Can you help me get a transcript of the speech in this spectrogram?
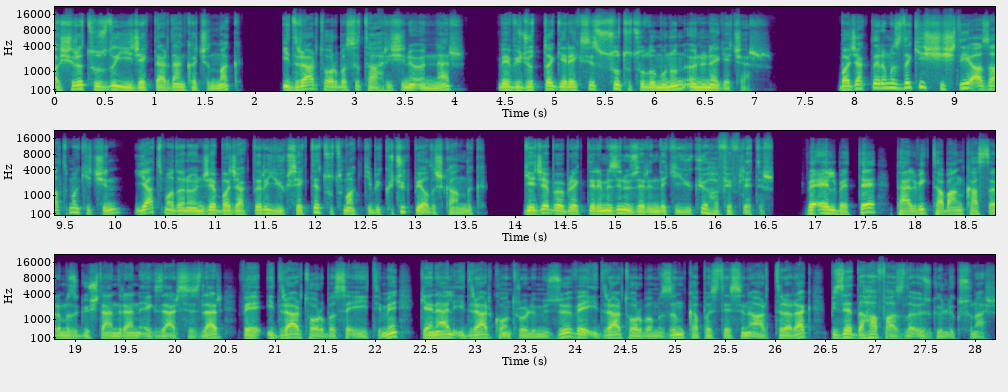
aşırı tuzlu yiyeceklerden kaçınmak, idrar torbası tahrişini önler ve vücutta gereksiz su tutulumunun önüne geçer. Bacaklarımızdaki şişliği azaltmak için yatmadan önce bacakları yüksekte tutmak gibi küçük bir alışkanlık, gece böbreklerimizin üzerindeki yükü hafifletir. Ve elbette pelvik taban kaslarımızı güçlendiren egzersizler ve idrar torbası eğitimi genel idrar kontrolümüzü ve idrar torbamızın kapasitesini arttırarak bize daha fazla özgürlük sunar.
